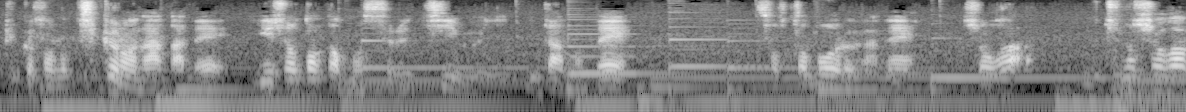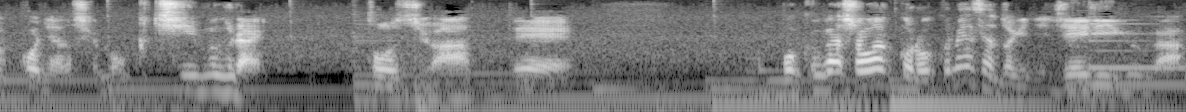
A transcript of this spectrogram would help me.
結構その地区の中で優勝とかもするチームにいたので、ソフトボールがね、小学、うちの小学校には確か6チームぐらい当時はあって、僕が小学校6年生の時に J リーグが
